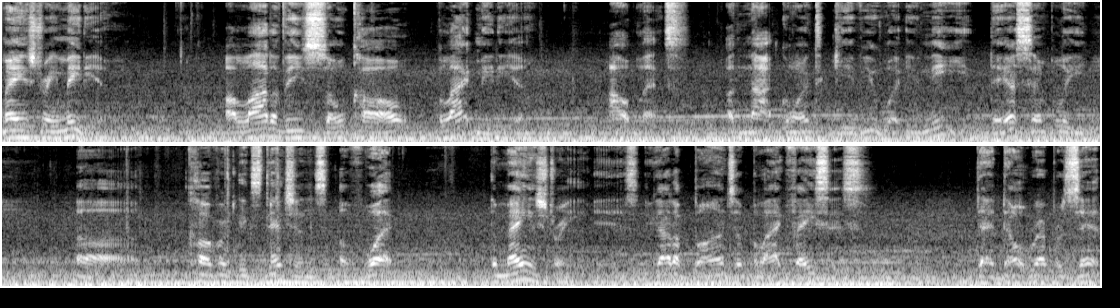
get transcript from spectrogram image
mainstream media. A lot of these so-called black media outlets are not going to give you what you need. They are simply uh, covered extensions of what the mainstream is. You got a bunch of black faces that don't represent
